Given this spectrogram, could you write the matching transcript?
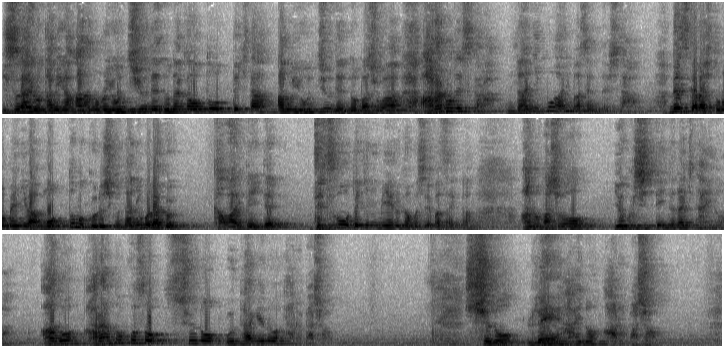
イスラエルの民が荒野の40年の中を通ってきたあの40年の場所は荒野ですから何もありませんでした。ですから人の目には最も苦しく何もなく乾いていて絶望的に見えるかもしれませんがあの場所をよく知っていただきたいのはあの荒野こそ主の宴のある場所。主の礼拝のある場所。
